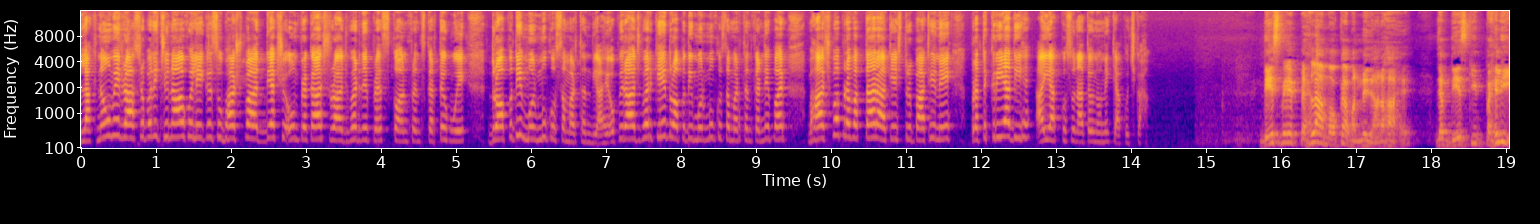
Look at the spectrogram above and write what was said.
लखनऊ में राष्ट्रपति चुनाव को लेकर सुभाषपा अध्यक्ष ओम प्रकाश राजभर ने प्रेस कॉन्फ्रेंस करते हुए द्रौपदी मुर्मू को समर्थन दिया है। राजभर के द्रौपदी मुर्मू को समर्थन करने पर भाजपा प्रवक्ता राकेश त्रिपाठी ने प्रतिक्रिया दी है। आइए आपको सुनाते उन्होंने क्या कुछ कहा। देश में पहला मौका बनने जा रहा है, जब देश की पहली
